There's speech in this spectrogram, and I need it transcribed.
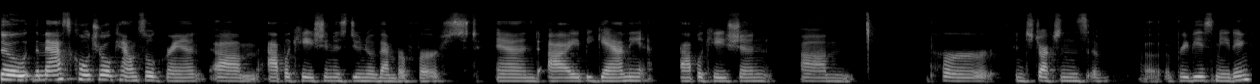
So the Mass Cultural Council grant um, application is due November 1st, and I began the application um, per instructions of a previous meeting.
